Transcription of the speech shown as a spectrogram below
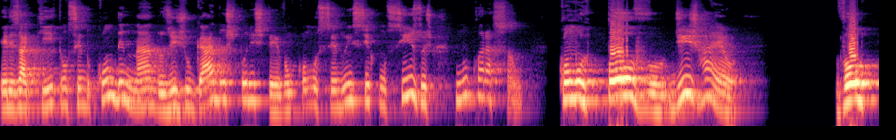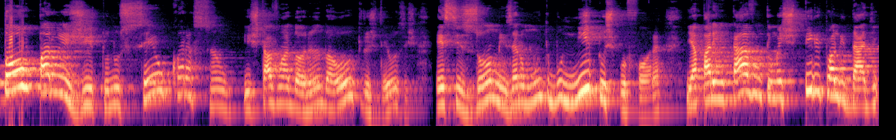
eles aqui estão sendo condenados e julgados por Estevão como sendo incircuncisos no coração. Como o povo de Israel voltou para o Egito no seu coração e estavam adorando a outros deuses. Esses homens eram muito bonitos por fora e aparentavam ter uma espiritualidade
